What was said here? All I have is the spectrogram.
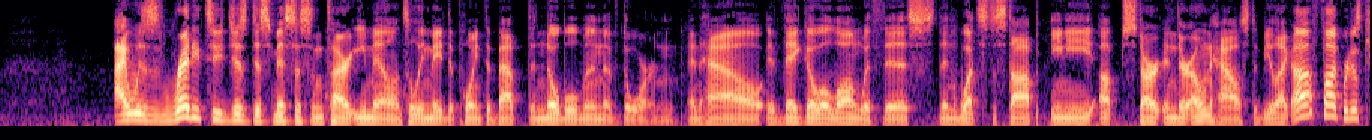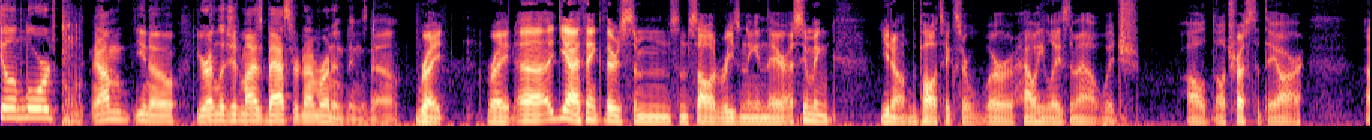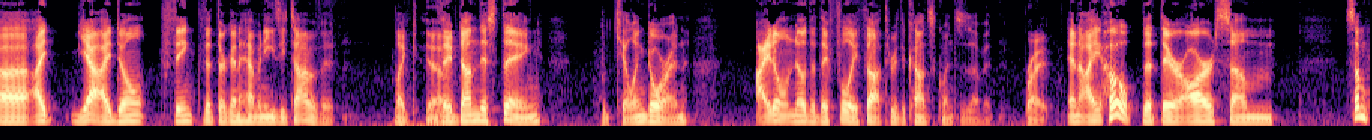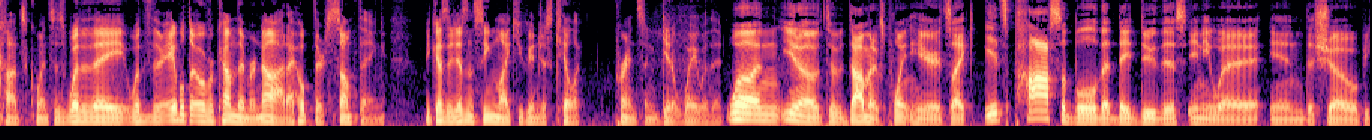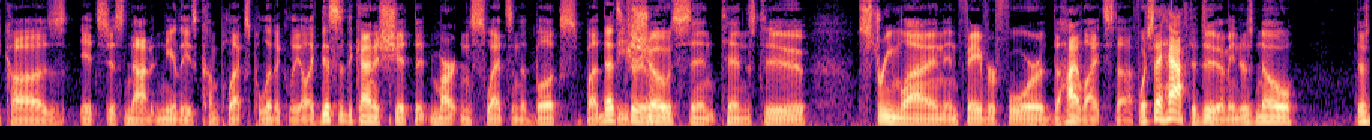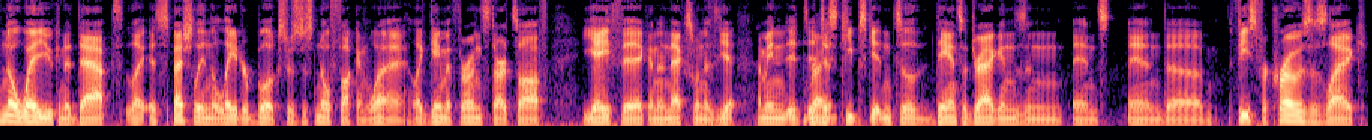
I was ready to just dismiss this entire email until he made the point about the noblemen of Dorne and how if they go along with this, then what's to stop any upstart in their own house to be like, oh fuck, we're just killing lords. I'm, you know, you're unlegitimized bastard. and I'm running things now. Right, right. Uh, yeah, I think there's some some solid reasoning in there, assuming you know the politics or how he lays them out, which I'll I'll trust that they are. Uh, I yeah, I don't think that they're going to have an easy time of it. Like Yeah. they've done this thing, killing Doran. I don't know that they fully thought through the consequences of it, Right. and I hope that there are some some consequences, whether they whether they're able to overcome them or not. I hope there's something because it doesn't seem like you can just kill a prince and get away with it. Well, and you know, to Dominic's point here, it's like it's possible that they do this anyway in the show because it's just not nearly as complex politically. Like this is the kind of shit that Martin sweats in the books, but That's the true. show tends to streamline in favor for the highlight stuff, which they have to do. I mean, there's no there's no way you can adapt like especially in the later books there's just no fucking way like game of thrones starts off yay thick and the next one is yay i mean it, it Right. just keeps getting to dance of dragons and and and uh, feast for crows is like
